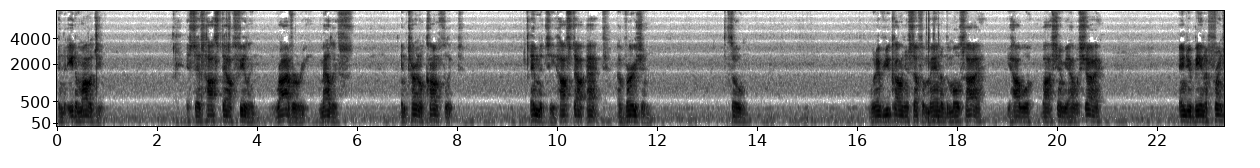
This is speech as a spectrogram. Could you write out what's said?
in the etymology, it says hostile feeling, rivalry, malice, internal conflict, enmity, hostile act, aversion. So, whatever you calling yourself a man of the Most High, Yahweh, Ba'ashem, Yahweh Shai, and you're being a friend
